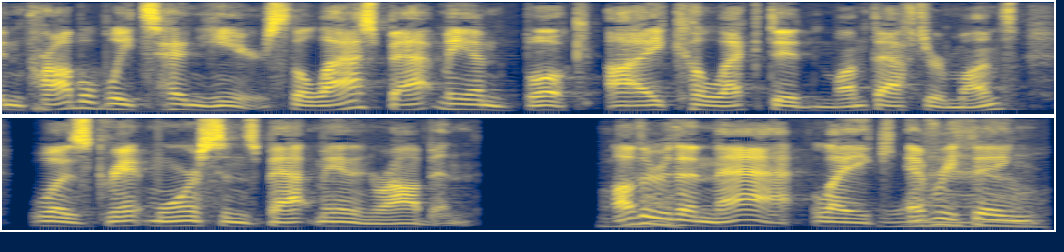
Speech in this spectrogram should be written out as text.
in probably 10 years. The last Batman book I collected month after month was Grant Morrison's Batman and Robin Other than that, like Wow. everything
